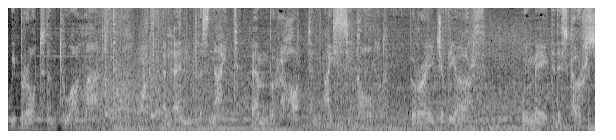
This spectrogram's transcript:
We brought them to our land. An endless night, ember hot and icy cold. The rage of the earth. We made this curse.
